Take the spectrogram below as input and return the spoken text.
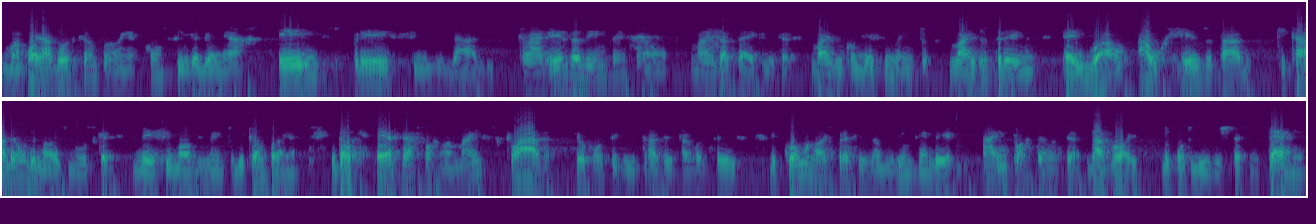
um apoiador de campanha consiga ganhar expressividade clareza de intenção, mais a técnica, mais o conhecimento, mais o treino é igual ao resultado que cada um de nós busca nesse movimento de campanha. Então, essa é a forma mais clara que eu consegui trazer para vocês de como nós precisamos entender a importância da voz, do ponto de vista interno,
